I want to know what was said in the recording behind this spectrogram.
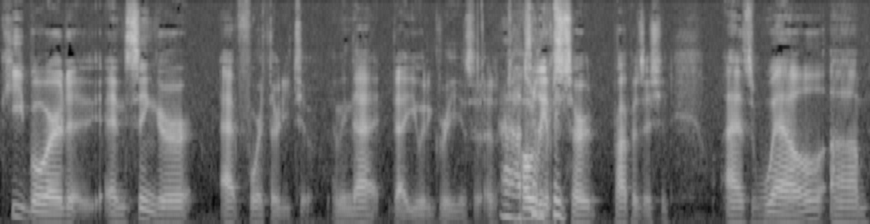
keyboard and singer at 432. I mean that that you would agree is a Uh, totally absolutely. absurd proposition. As well, um,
